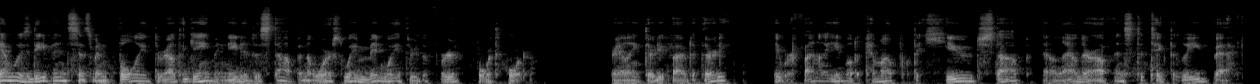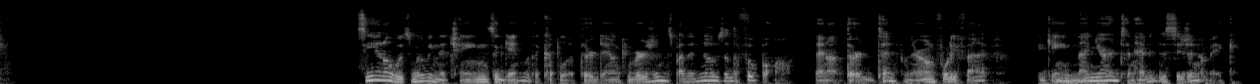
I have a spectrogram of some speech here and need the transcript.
Cowboys defense has been bullied throughout the game and needed to stop in the worst way midway through the fourth quarter. Trailing 35 to 30, they were finally able to come up with a huge stop that allowed their offense to take the lead back. Seattle was moving the chains again with a couple of third down conversions by the nose of the football. Then on third and 10 from their own 45, they gained 9 yards and had a decision to make.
